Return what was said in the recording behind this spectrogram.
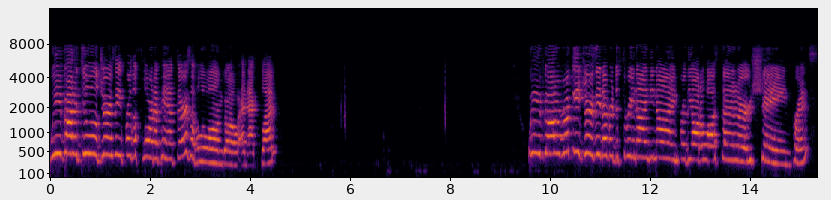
We've got a dual jersey for the Florida Panthers of Luongo and Ekblad. We've got a rookie jersey number to 399 for the Ottawa Senators, Shane Prince.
